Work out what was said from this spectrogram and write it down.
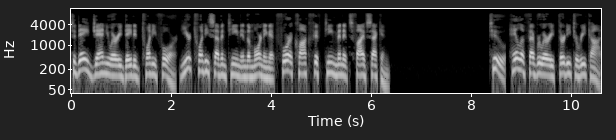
Today January dated 24, year 2017 in the morning at 4 o'clock 15 minutes 5 second. 2. Hala February 30 to Rikat,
